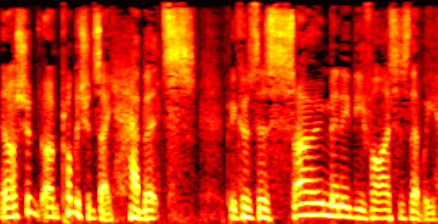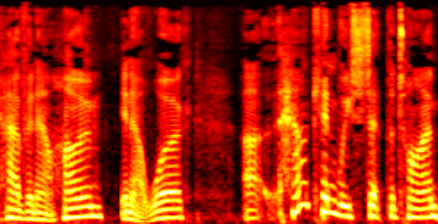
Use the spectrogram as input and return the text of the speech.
and I should, I probably should say habits, because there's so many devices that we have in our home, in our work. Uh, how can we set the time?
